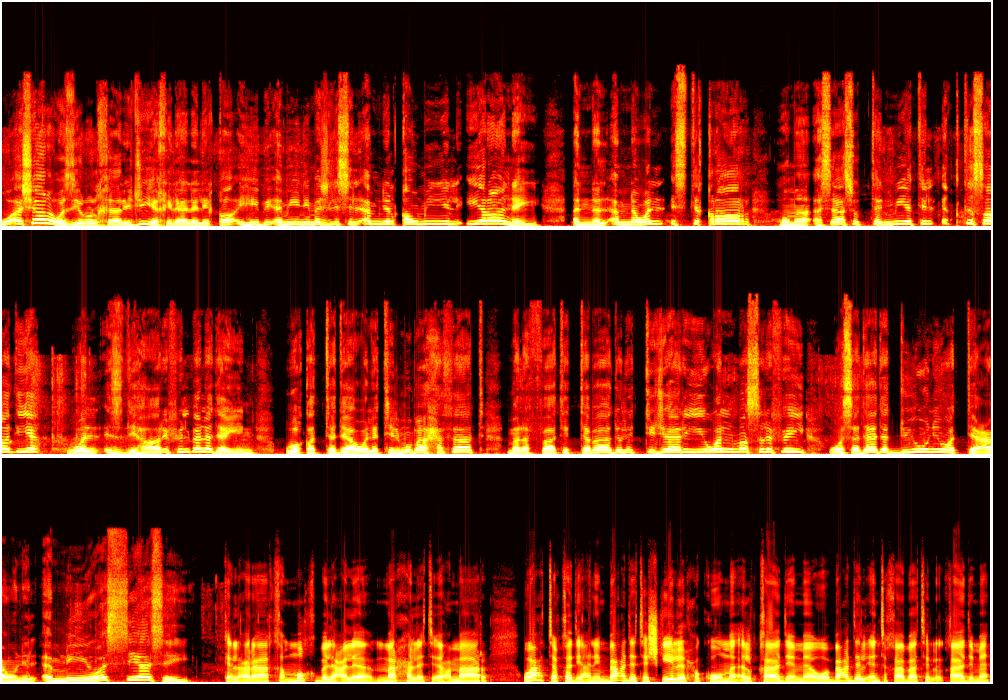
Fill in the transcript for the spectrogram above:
وأشار وزير الخارجية خلال لقائه بأمين مجلس الأمن القومي الإيراني أن الأمن والاستقرار هما أساس التنمية الاقتصادية والازدهار في البلدين وقد تداولت المباحثات ملفات التبادل التجاري والمصرفي وسداد الديون والتعاون الأمني والسياسي. العراق مقبل على مرحلة إعمار وأعتقد يعني بعد تشكيل الحكومة القادمة وبعد الانتخابات القادمة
